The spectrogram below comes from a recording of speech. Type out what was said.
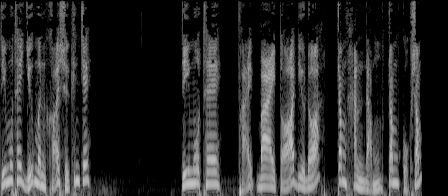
Timothy giữ mình khỏi sự khinh chê? Timothy phải bày tỏ điều đó trong hành động trong cuộc sống.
